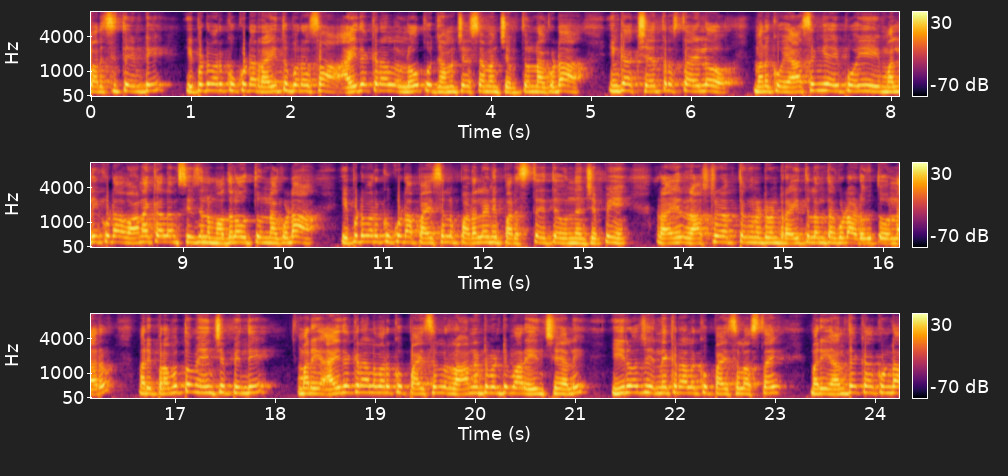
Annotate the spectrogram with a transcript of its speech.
పరిస్థితి ఏంటి? ఇప్పటి వరకు కూడా రైతు భరోసా ఐదు ఎకరాల లోపు జమ చేశామని చెబుతున్నా కూడా ఇంకా క్షేత్రస్థాయిలో మనకు యాసంగి అయిపోయి మళ్ళీ కూడా వానాకాలం సీజన్ మొదలవుతున్నా కూడా ఇప్పటి వరకు కూడా పైసలు పడలేని పరిస్థితి అయితే ఉందని చెప్పి రాష్ట్ర వ్యాప్తంగా ఉన్నటువంటి రైతులంతా కూడా అడుగుతూ ఉన్నారు. మరి ప్రభుత్వం ఏం చెప్పింది? మరి ఐదు ఎకరాల వరకు పైసలు రానటువంటి వారు ఏం చేయాలి? ఈరోజు ఎన్ని ఎకరాలకు పైసలు వస్తాయి? మరి అంతేకాకుండా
